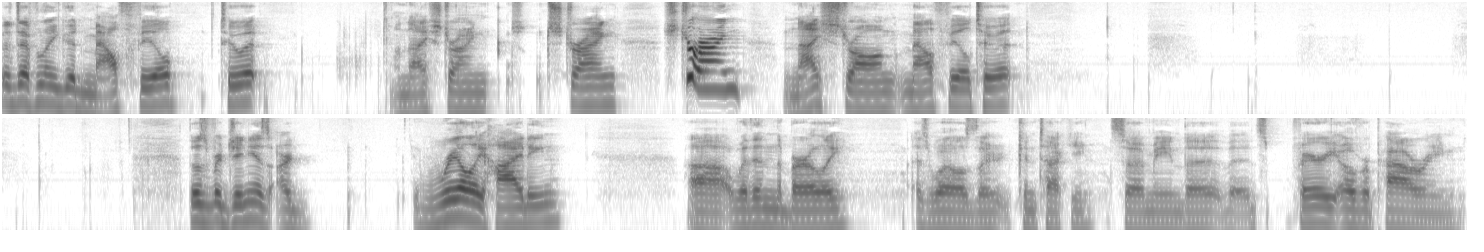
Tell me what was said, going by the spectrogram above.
There's definitely a good mouth feel to it. A nice strong, strong, strong, nice strong mouth feel to it. Those Virginias are really hiding uh, within the Burley as well as the Kentucky. So I mean, the, the, it's very overpowering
